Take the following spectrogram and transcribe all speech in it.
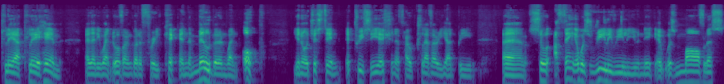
player play him, and then he went over and got a free kick, and the Milburn went up, you know, just in appreciation of how clever he had been. Um, so I think it was really really unique. It was marvelous.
